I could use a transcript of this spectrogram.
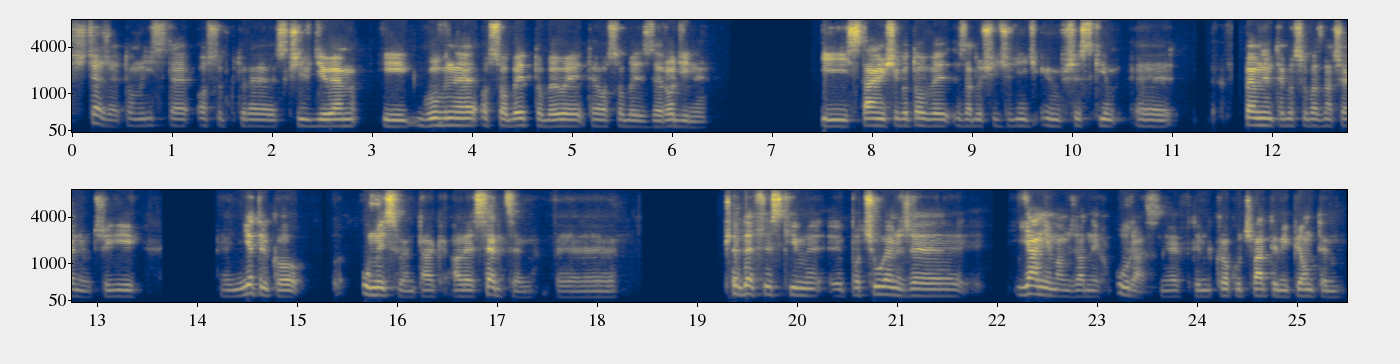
szczerze tą listę osób, które skrzywdziłem i główne osoby to były te osoby z rodziny i stałem się gotowy zadośćuczynić im wszystkim e, w pełnym tego słowa znaczeniu, czyli nie tylko umysłem, tak, ale sercem. E, przede wszystkim e, poczułem, że ja nie mam żadnych uraz nie, w tym kroku czwartym i piątym.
